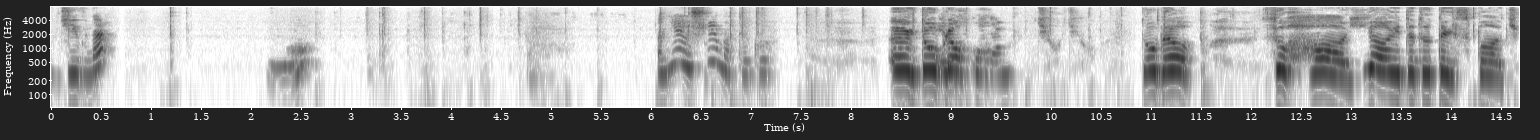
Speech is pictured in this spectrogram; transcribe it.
dziwne? No. A nie, już nie ma tego. Ej, dobra. Cicho, cicho. Dobra. Słuchaj, ja idę tutaj spać.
